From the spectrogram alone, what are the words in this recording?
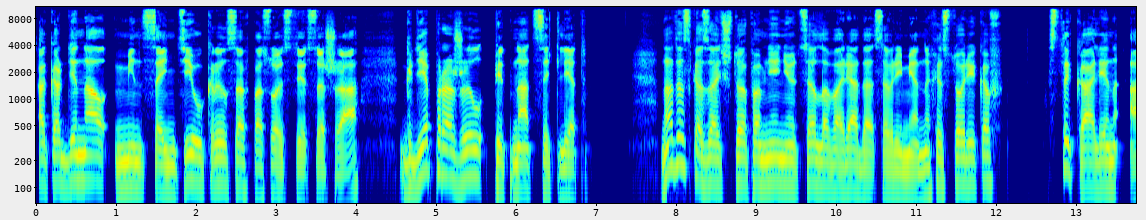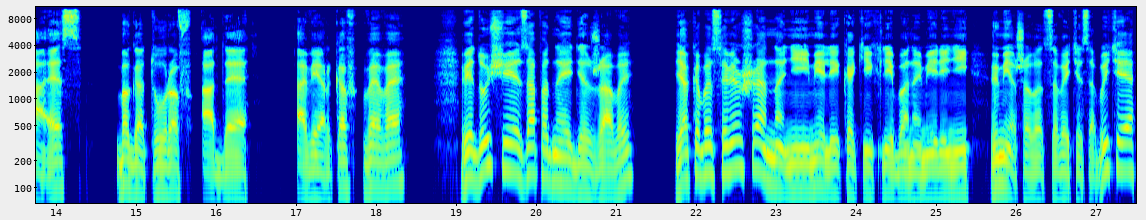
а кардинал Минсенти укрылся в посольстве США, где прожил 15 лет. Надо сказать, что, по мнению целого ряда современных историков, Стыкалин А.С., Богатуров А.Д., Аверков В.В., ведущие западные державы якобы совершенно не имели каких-либо намерений вмешиваться в эти события,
